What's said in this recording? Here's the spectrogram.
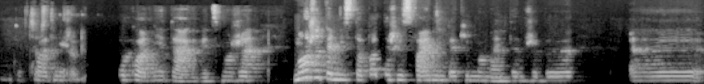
Dokładnie, dokładnie tak, więc może, może ten listopad też jest fajnym takim momentem, żeby, e,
